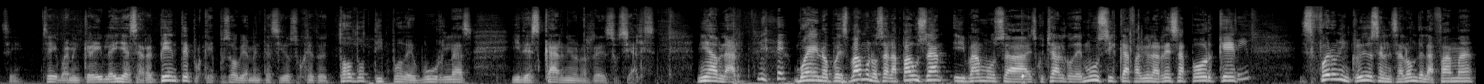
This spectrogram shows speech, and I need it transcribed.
Sí, sí, bueno, increíble. Ella se arrepiente porque pues obviamente ha sido sujeto de todo tipo de burlas y de escarnio en las redes sociales. Ni hablar. bueno, pues vámonos a la pausa y vamos a escuchar algo de música, Fabiola Reza, porque fueron incluidos en el Salón de la Fama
